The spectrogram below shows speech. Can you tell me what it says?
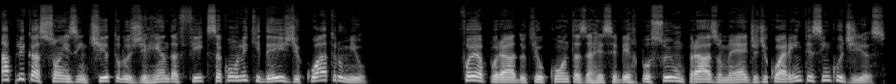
Aplicações em títulos de renda fixa com liquidez de 4 mil. Foi apurado que o contas a receber possui um prazo médio de 45 dias.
